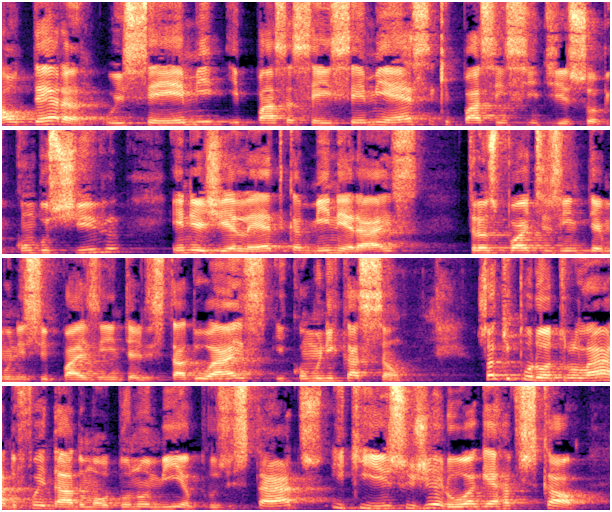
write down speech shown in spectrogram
altera o ICM e passa a ser ICMS, que passa a incidir sobre combustível, energia elétrica, minerais transportes intermunicipais e interestaduais e comunicação. Só que, por outro lado, foi dada uma autonomia para os estados e que isso gerou a guerra fiscal.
